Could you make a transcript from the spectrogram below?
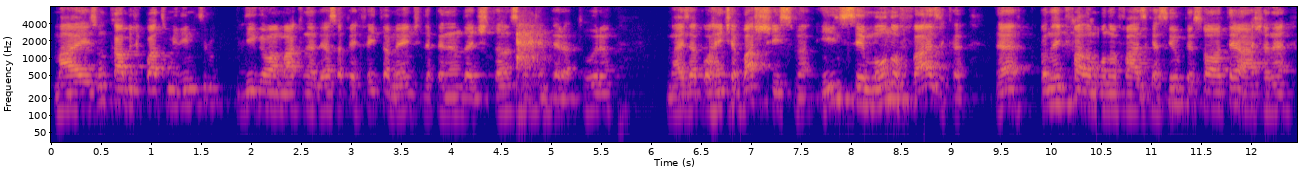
mas um cabo de 4 milímetros liga uma máquina dessa perfeitamente, dependendo da distância, da temperatura, mas a corrente é baixíssima. E ser monofásica, né? Quando a gente fala monofásica assim, o pessoal até acha, né?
